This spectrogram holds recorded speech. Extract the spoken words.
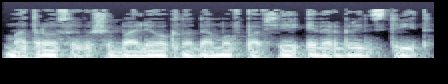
Матросы вышибали окна домов по всей Эвергрин-стрит.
